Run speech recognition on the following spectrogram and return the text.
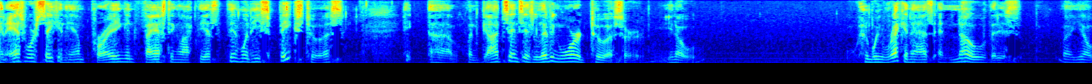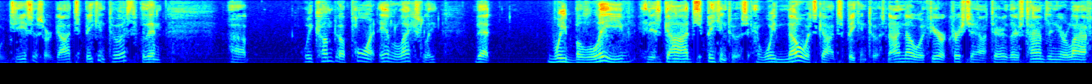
And as we're seeking Him, praying and fasting like this, then when He speaks to us, he, uh, when God sends His living word to us, or you know, when we recognize and know that is, you know, Jesus or God speaking to us, well, then uh, we come to a point intellectually that we believe it is God speaking to us, and we know it's God speaking to us. Now, I know if you're a Christian out there, there's times in your life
